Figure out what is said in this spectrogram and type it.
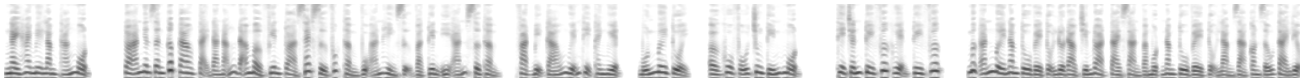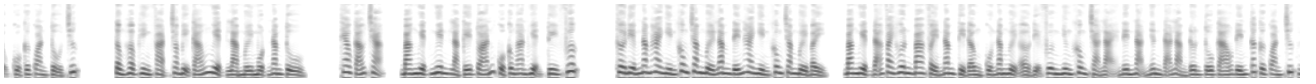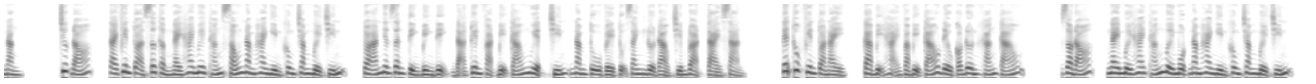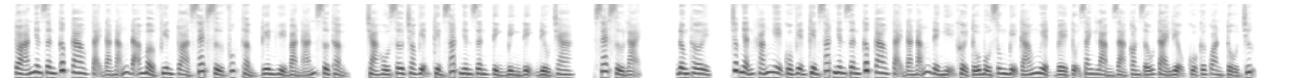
ngày 25 tháng 1, Tòa án Nhân dân cấp cao tại Đà Nẵng đã mở phiên tòa xét xử phúc thẩm vụ án hình sự và tuyên y án sơ thẩm, phạt bị cáo Nguyễn Thị Thanh Nguyệt, 40 tuổi, ở khu phố Trung Tín 1, thị trấn Tuy Phước, huyện Tuy Phước, mức án 10 năm tù về tội lừa đảo chiếm đoạt tài sản và một năm tù về tội làm giả con dấu tài liệu của cơ quan tổ chức. Tổng hợp hình phạt cho bị cáo Nguyệt là 11 năm tù. Theo cáo trạng, bà Nguyệt Nguyên là kế toán của công an huyện Tuy Phước. Thời điểm năm 2015 đến 2017, bà Nguyệt đã vay hơn 3,5 tỷ đồng của 5 người ở địa phương nhưng không trả lại nên nạn nhân đã làm đơn tố cáo đến các cơ quan chức năng. Trước đó, tại phiên tòa sơ thẩm ngày 20 tháng 6 năm 2019, Tòa án Nhân dân tỉnh Bình Định đã tuyên phạt bị cáo Nguyệt 9 năm tù về tội danh lừa đảo chiếm đoạt tài sản. Kết thúc phiên tòa này, cả bị hại và bị cáo đều có đơn kháng cáo. Do đó, ngày 12 tháng 11 năm 2019, Tòa án Nhân dân cấp cao tại Đà Nẵng đã mở phiên tòa xét xử phúc thẩm tuyên hủy bản án sơ thẩm, trả hồ sơ cho Viện Kiểm sát Nhân dân tỉnh Bình Định điều tra, xét xử lại. Đồng thời, chấp nhận kháng nghị của Viện Kiểm sát Nhân dân cấp cao tại Đà Nẵng đề nghị khởi tố bổ sung bị cáo Nguyệt về tội danh làm giả con dấu tài liệu của cơ quan tổ chức.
